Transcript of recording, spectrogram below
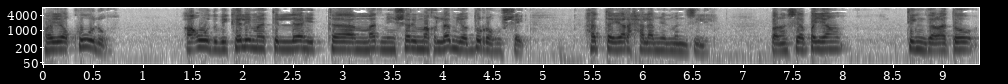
fa yaqulu a'udzu bi kalimatillahi tammat min syarri ma lam yadurruhu syai hatta yarhala min manzili barang siapa yang tinggal atau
